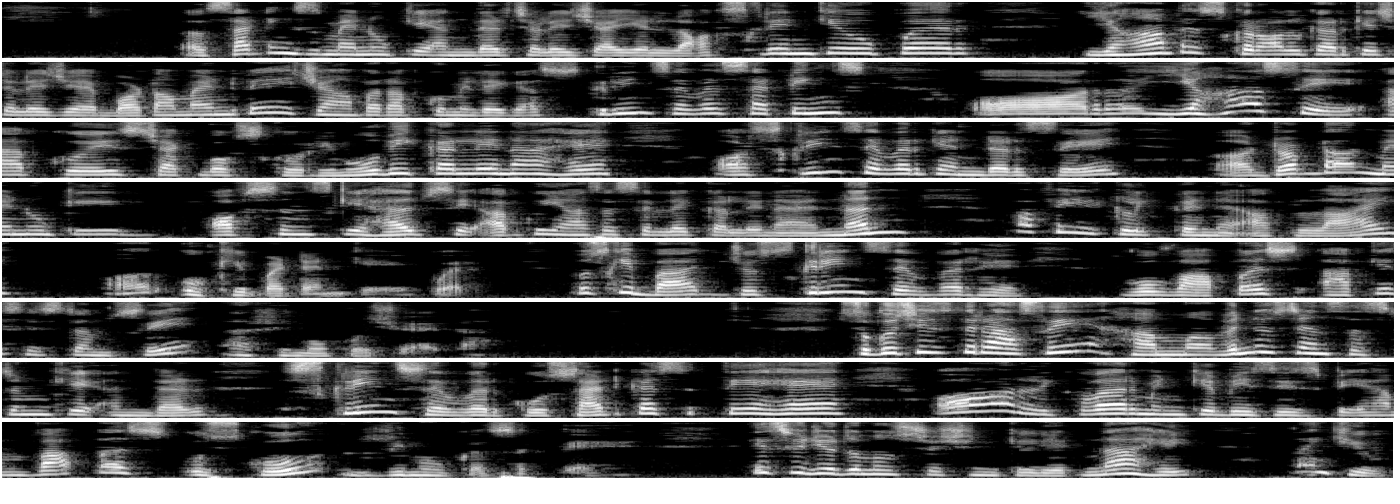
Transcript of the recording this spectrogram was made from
सेटिंग्स मेनू के अंदर चले जाइए लॉक स्क्रीन के ऊपर। यहाँ पे स्क्रॉल करके चले जाए बॉटम एंड पे, जहाँ पर आपको मिलेगा स्क्रीन सेवर सेटिंग्स और यहाँ से आपको इस चेकबॉक्स को रिमूव भी कर लेना है। और स्क्रीन सेवर के अंदर से ड्रॉप डाउन मेनू की ऑप्शंस की हेल्प से आपको यहाँ से सिलेक्ट कर लेना है। नन और फिर क्लिक करना है अप्लाई और ओके बटन के ऊपर। उसके बाद जो स्क्रीन सेवर है वो वापस आपके सिस्टम से रिमूव हो जाएगा। सो so, कुछ इस तरह से हम विंडोज़ 10 सिस्टम के अंदर स्क्रीन सेवर को सेट कर सकते हैं और रिक्वायरमेंट के बेसिस पे हम वापस उसको रिमूव कर सकते हैं। इस वीडियो डेमोन्स्ट्रेशन के लिए इतना ही। Thank you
